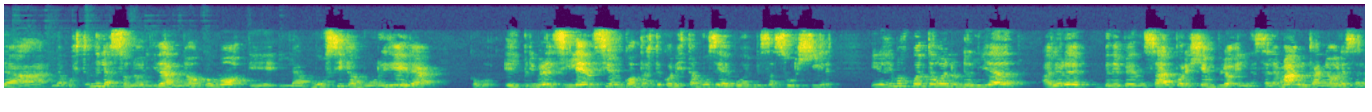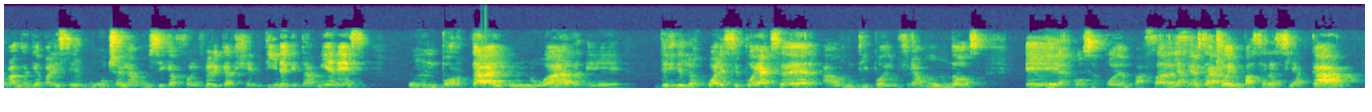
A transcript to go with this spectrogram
la, la cuestión de la sonoridad, ¿no? Como eh, la música murguera, como el primero el silencio en contraste con esta música, después empieza a surgir y nos dimos cuenta, bueno, en realidad a la hora de, pensar, por ejemplo, en la Salamanca, ¿no? La Salamanca que aparece mucho en la música folclórica argentina, que también es un portal, un lugar eh, desde los cuales se puede acceder a un tipo de inframundos. y eh, las cosas pueden pasar hacia acá. Las cosas pueden pasar hacia acá.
